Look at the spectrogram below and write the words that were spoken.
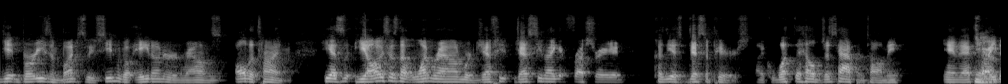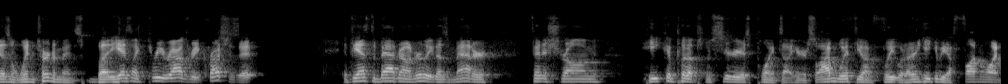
get birdies and bunches. We've seen him go 800 in rounds all the time. He has he always has that one round where Jesse, Jesse and I get frustrated because he just disappears. Like, what the hell just happened, Tommy? And that's yeah. why he doesn't win tournaments. But he has like three rounds where he crushes it. If he has the bad round early, it doesn't matter. Finish strong. He could put up some serious points out here. So I'm with you on Fleetwood. I think he could be a fun one.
